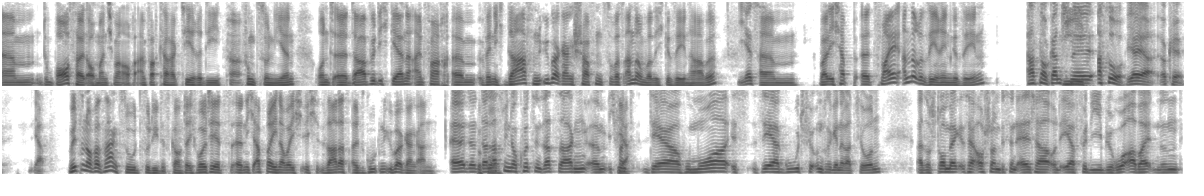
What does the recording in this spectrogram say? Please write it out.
ähm, du brauchst halt auch manchmal auch einfach Charaktere, die Ja. funktionieren. Und äh, da würde ich gerne einfach, ähm, wenn ich darf, einen Übergang schaffen zu was anderem, was ich gesehen habe. Yes. Ähm, weil ich habe äh, zwei andere Serien gesehen. Hast noch ganz schnell. Ach so, ja, ja, okay. Ja. Willst du noch was sagen zu, zu die Discounter? Ich wollte jetzt äh, nicht abbrechen, aber ich, ich sah das als guten Übergang an. Äh, da, dann lass mich noch kurz den Satz sagen. Ähm, ich fand, Ja. der Humor ist sehr gut für unsere Generation. Also Stromberg ist ja auch schon ein bisschen älter und eher für die Büroarbeitenden.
